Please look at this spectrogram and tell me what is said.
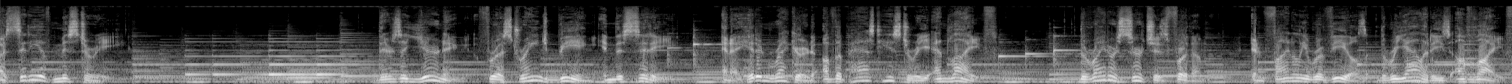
A city of mystery. There's a yearning for a strange being in this city and a hidden record of the past history and life. The writer searches for them and finally reveals the realities of life.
